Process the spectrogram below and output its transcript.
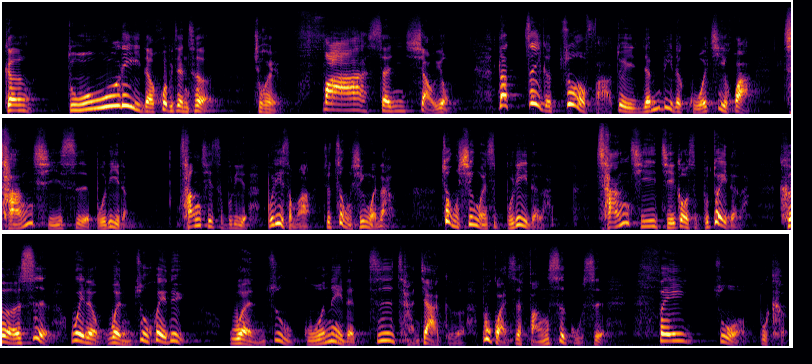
跟独立的货币政策。就会发生效用，那这个做法对人民币的国际化长期是不利的，长期是不利的，不利什么啊？就这种新闻呐，这种新闻是不利的啦，长期结构是不对的啦。可是为了稳住汇率，稳住国内的资产价格，不管是房市、股市，非做不可。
